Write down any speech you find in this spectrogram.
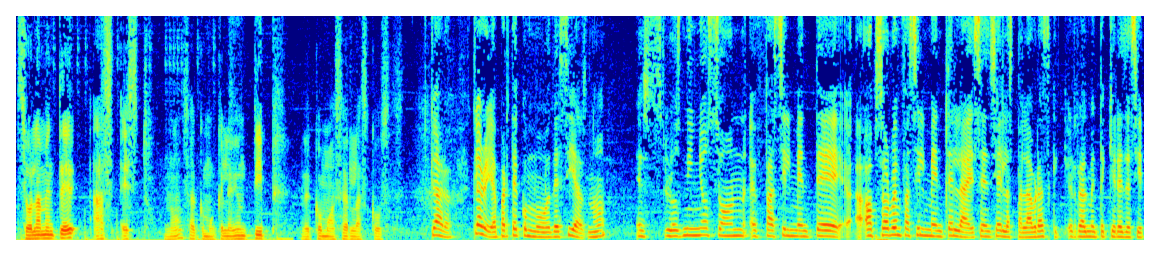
solamente haz esto, ¿no? O sea, como que le di un tip de cómo hacer las cosas. Claro, claro, y aparte como decías, ¿no? Es, los niños son eh, fácilmente, absorben fácilmente la esencia y las palabras que realmente quieres decir.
